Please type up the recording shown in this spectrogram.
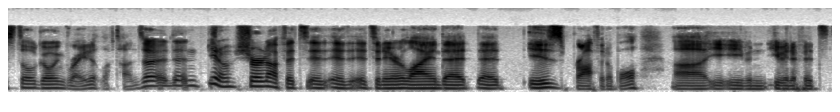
still going right at Lufthansa, and, and, you know sure enough, it's it, it, it's an airline that that is profitable, even even if it's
